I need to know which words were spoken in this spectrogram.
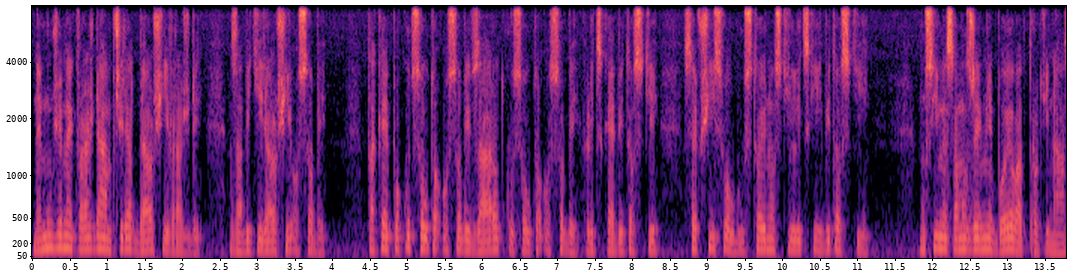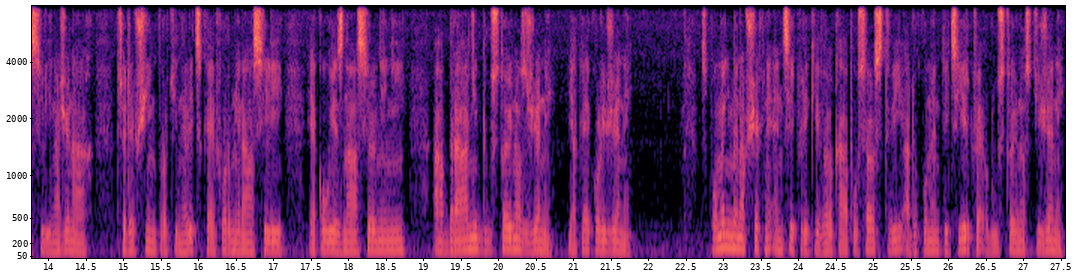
Nemůžeme k vraždám přidat další vraždy, zabití další osoby. Také pokud jsou to osoby v zárodku, jsou to osoby, lidské bytosti, se vší svou důstojností lidských bytostí. Musíme samozřejmě bojovat proti násilí na ženách, především proti nelidské formě násilí, jakou je znásilnění, a bránit důstojnost ženy, jakékoliv ženy. Vzpomeňme na všechny encykliky, velká poselství a dokumenty církve o důstojnosti ženy.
